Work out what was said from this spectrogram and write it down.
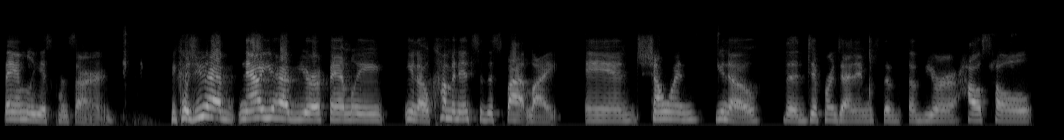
family is concerned, because you have now you have your family, you know, coming into the spotlight and showing, you know, the different dynamics of, of your household.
